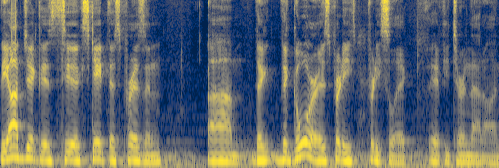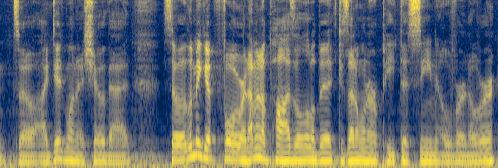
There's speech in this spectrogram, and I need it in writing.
the object is to escape this prison. Um, the the gore is pretty pretty slick if you turn that on. So I did want to show that. So let me get forward. I'm gonna pause a little bit because I don't want to repeat this scene over and over,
